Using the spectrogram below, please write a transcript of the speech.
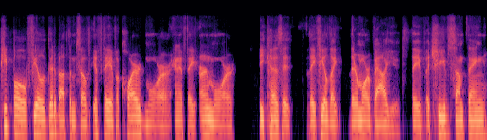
people feel good about themselves if they have acquired more and if they earn more because it they feel like they're more valued. They've achieved something.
